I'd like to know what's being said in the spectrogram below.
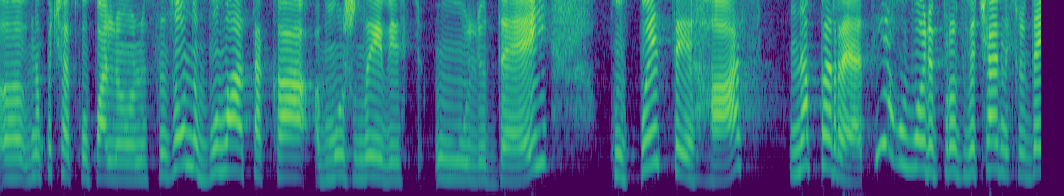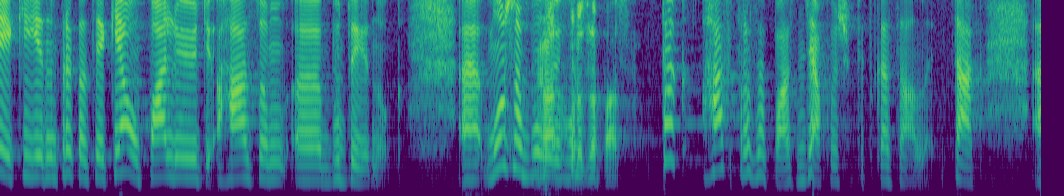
на початку опалювального сезону була така можливість у людей купити газ наперед. Я говорю про звичайних людей, які є, наприклад, як я опалюють газом е, будинок. Е, Можна було Газ його про запас. Так, газ про запас. Дякую, що підказали. Так е,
